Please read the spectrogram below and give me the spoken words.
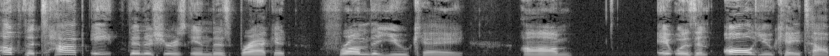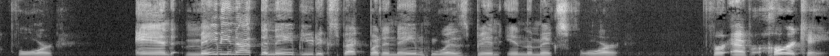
of the top eight finishers in this bracket from the UK. Um, it was an all UK top four, and maybe not the name you'd expect, but a name who has been in the mix for forever. Hurricane,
